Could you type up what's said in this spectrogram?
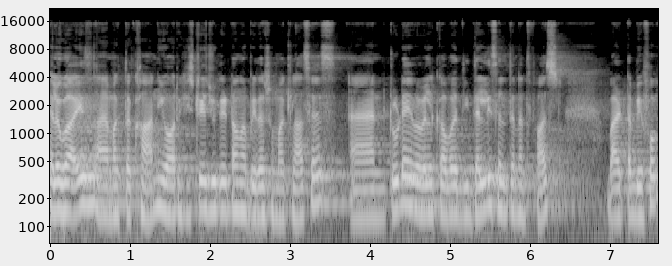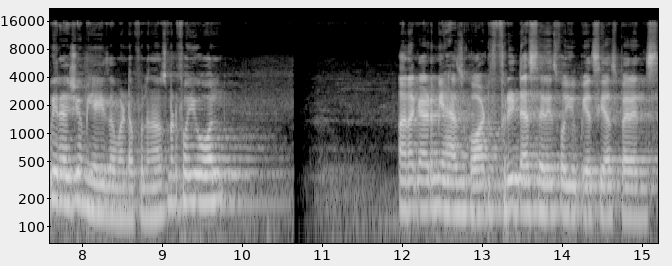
Hello guys, I am Akhtar Khan, your history educator on Abhida Sharma classes and today we will cover the Delhi Sultanate first. But before we resume, here is a wonderful announcement for you all. An Academy has got free test series for UPSC aspirants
